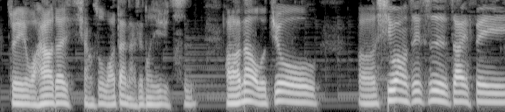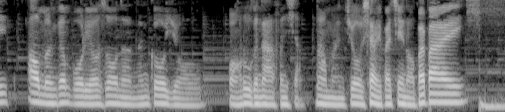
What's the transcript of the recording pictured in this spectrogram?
所以我还要再想说我要带哪些东西去吃。好了，那我就呃希望这次在飞澳门跟帛琉的时候呢，能够有网络跟大家分享。那我们就下礼拜见喽，拜拜。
